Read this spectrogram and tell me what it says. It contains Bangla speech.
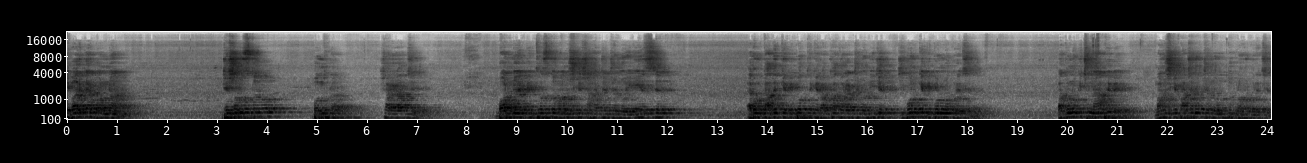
এবারকার বন্যা, যে সমস্ত বন্ধুরা সারা রাজ্যে বন্যায় বিধ্বস্ত মানুষকে সাহায্যের জন্য এগিয়ে এসছেন এবং তাদেরকে বিপদ থেকে রক্ষা করার জন্য নিজের জীবনকে বিপন্ন করেছেন, বা কোনো কিছু না ভেবে মানুষকে বাঁচানোর জন্য উদ্যোগ গ্রহণ করেছেন,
